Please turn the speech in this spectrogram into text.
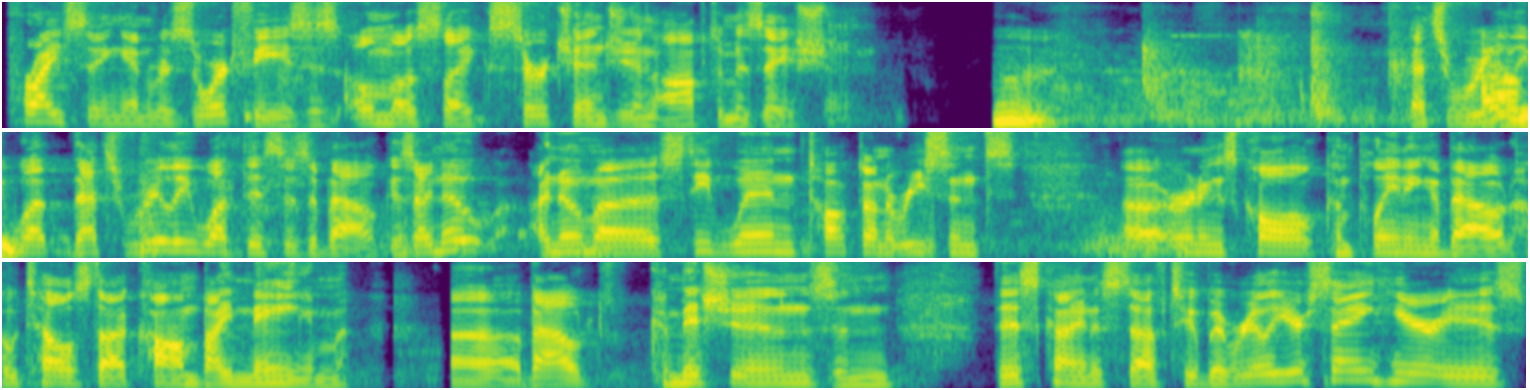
pricing and resort fees is almost like search engine optimization. Hmm. That's really um, what that's really what this is about. Because I know I know uh, Steve Wynn talked on a recent uh, earnings call complaining about Hotels.com by name, uh, about commissions and this kind of stuff too. But really, you're saying here is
